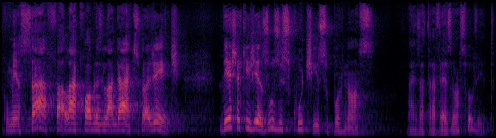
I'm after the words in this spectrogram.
começar a falar cobras e lagartos para a gente, deixa que Jesus escute isso por nós, mas através do nosso ouvido.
